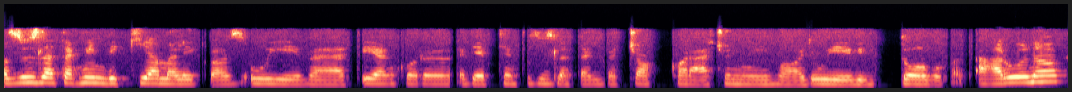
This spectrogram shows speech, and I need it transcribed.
Az üzletek mindig kiemelik az új évet, ilyenkor egyébként az üzletekben csak karácsonyi vagy újévi dolgokat árulnak,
